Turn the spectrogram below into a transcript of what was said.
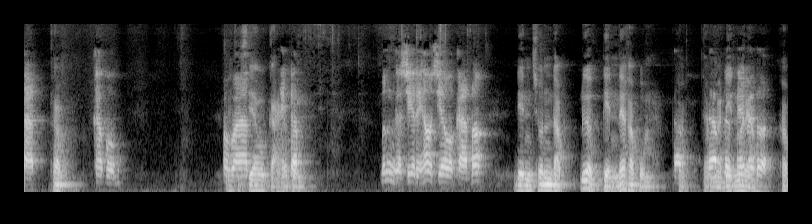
กาส ครับ ครับผม เพราะว่าเสียโอกาสครับผม มันก็เสียให้เฮาเสียโอกาสเนาะ เด่นชนดับเลือกเด่นได้อครับ ผม ครับแต่ครับมาเด่นมาแล้วเลือกเด่นไว้ก่อนครับ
